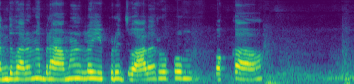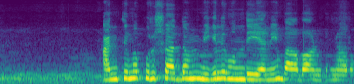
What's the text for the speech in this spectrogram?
అందువలన బ్రాహ్మణులు ఇప్పుడు జ్వాల రూపం ఒక్క అంతిమ పురుషార్థం మిగిలి ఉంది అని బాబా అంటున్నారు.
